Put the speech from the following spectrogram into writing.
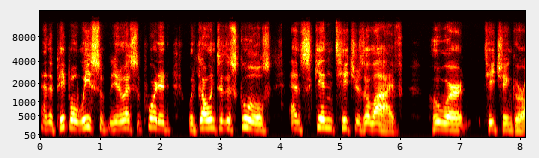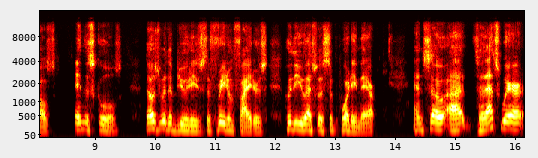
and the people we U.S. supported would go into the schools and skin teachers alive who were teaching girls in the schools. Those were the beauties, the freedom fighters who the U.S. was supporting there, and so uh, so that's where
